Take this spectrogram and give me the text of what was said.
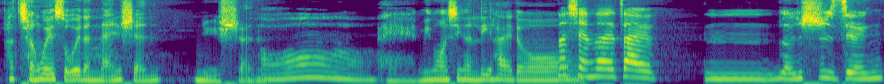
他成为所谓的男神女神哦。哎，冥王星很厉害的哦。那现在在嗯人世间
